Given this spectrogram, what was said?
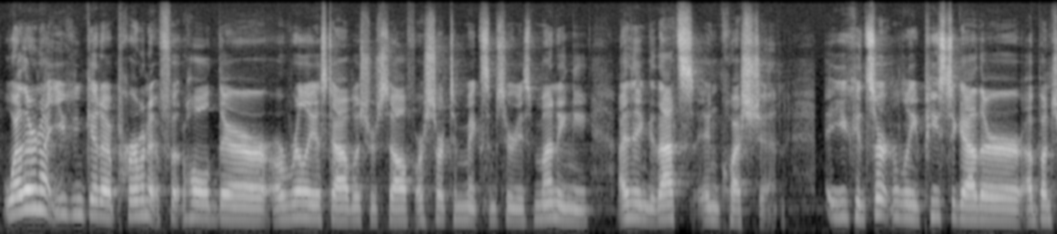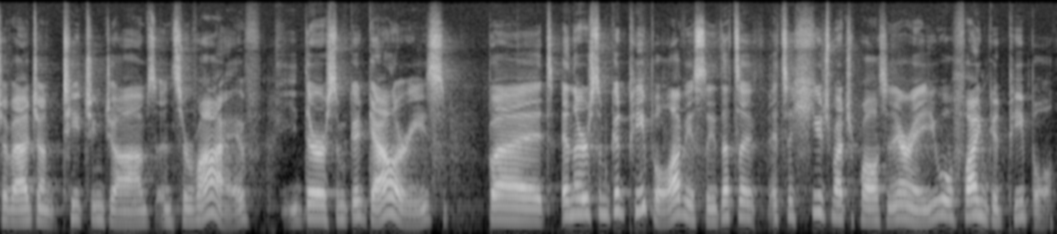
Whether or not you can get a permanent foothold there or really establish yourself or start to make some serious money, I think that's in question. You can certainly piece together a bunch of adjunct teaching jobs and survive. There are some good galleries, but and there are some good people obviously. That's a it's a huge metropolitan area. You will find good people.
